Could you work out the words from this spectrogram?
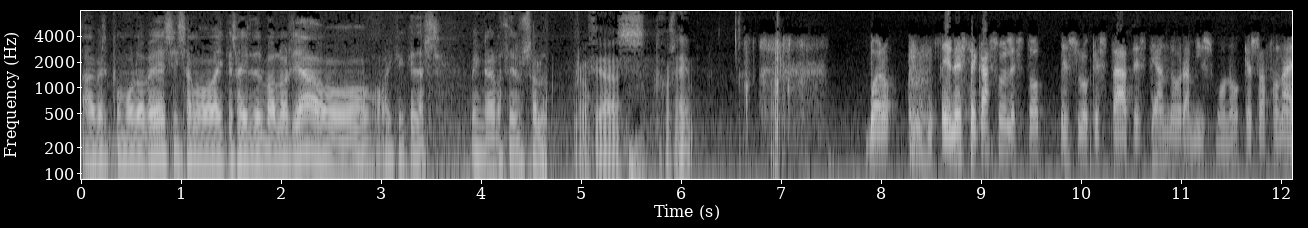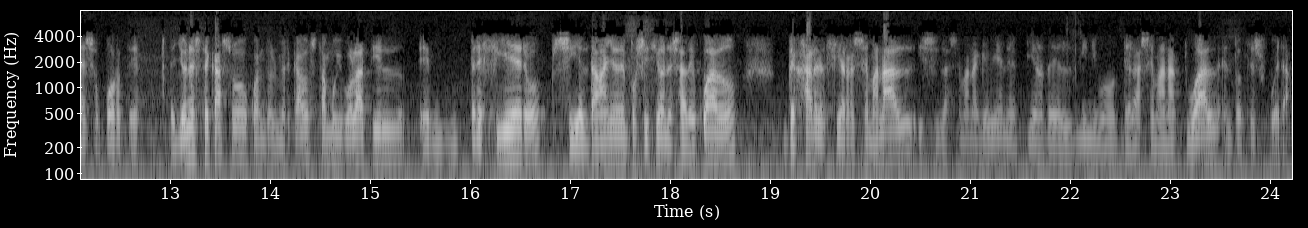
A ver cómo lo ves, si salgo hay que salir del valor ya o hay que quedarse. Venga, gracias, un saludo. Gracias, José. Bueno, en este caso el stop es lo que está testeando ahora mismo, ¿no? Que es la zona de soporte. Yo en este caso, cuando el mercado está muy volátil, em, prefiero, si el tamaño de posición es adecuado, dejar el cierre semanal y si la semana que viene pierde el mínimo de la semana actual, entonces fuera.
